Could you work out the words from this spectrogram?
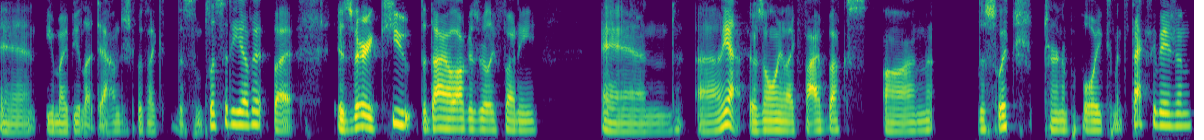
and you might be let down just with like the simplicity of it, but it's very cute. The dialogue is really funny, and uh, yeah, it was only like five bucks on the Switch. Turnip Boy commits tax evasion.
